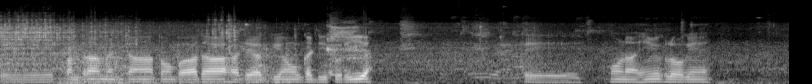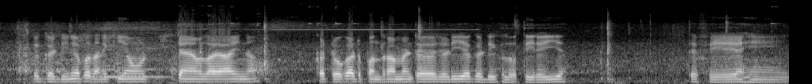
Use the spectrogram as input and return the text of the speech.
ਤੇ 15 ਮਿੰਟਾਂ ਤੋਂ ਬਾਅਦ ਆ ਸਾਡੇ ਅੱਗੇੋਂ ਗੱਡੀ ਤੁਰੀ ਆ। ਤੇ ਹੁਣ ਅਸੀਂ ਵੀ ਖਲੋ ਗਏ ਆ। ਤੇ ਗੱਡੀ ਨੇ ਪਤਾ ਨਹੀਂ ਕਿਉਂ ਟਾਈਮ ਲਾਇਆ ਇੰਨਾ। ਘੱਟੋ ਘੱਟ 15 ਮਿੰਟ ਜਿਹੜੀ ਆ ਗੱਡੀ ਖਲੋਤੀ ਰਹੀ ਆ। ਤੇ ਫੇਰ ਅਸੀਂ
